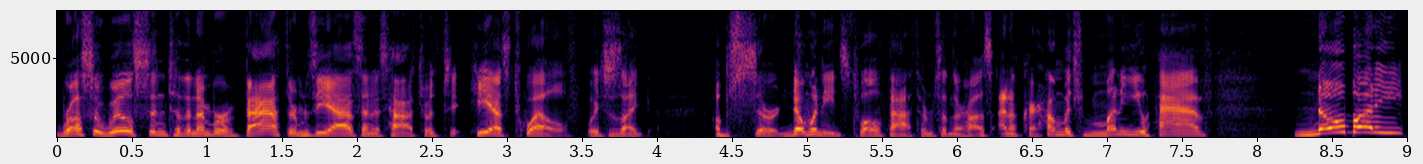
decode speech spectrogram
Russell Wilson to the number of bathrooms he has in his house, which he has 12, which is like absurd. No one needs 12 bathrooms in their house. I don't care how much money you have. Nobody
